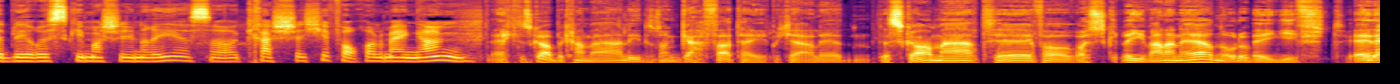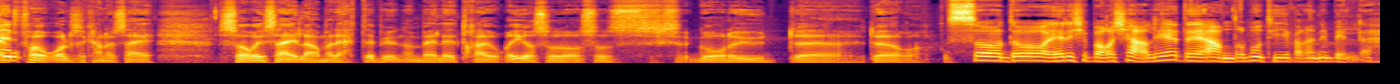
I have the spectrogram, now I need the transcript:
det blir rusk i maskineriet, så krasjer ikke forholdet med en gang. Ekteskapet kan være en liten sånn gaffateip på kjærligheten. Det skal mer til for å rive det ned når du blir gift. Er det Men- et forhold, så kan du si 'sorry, seiler, men dette begynner å bli litt traurig', og så, og så går det ut uh, døra. Så da er det ikke bare kjærlighet, det er andre motiver inne i bildet.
